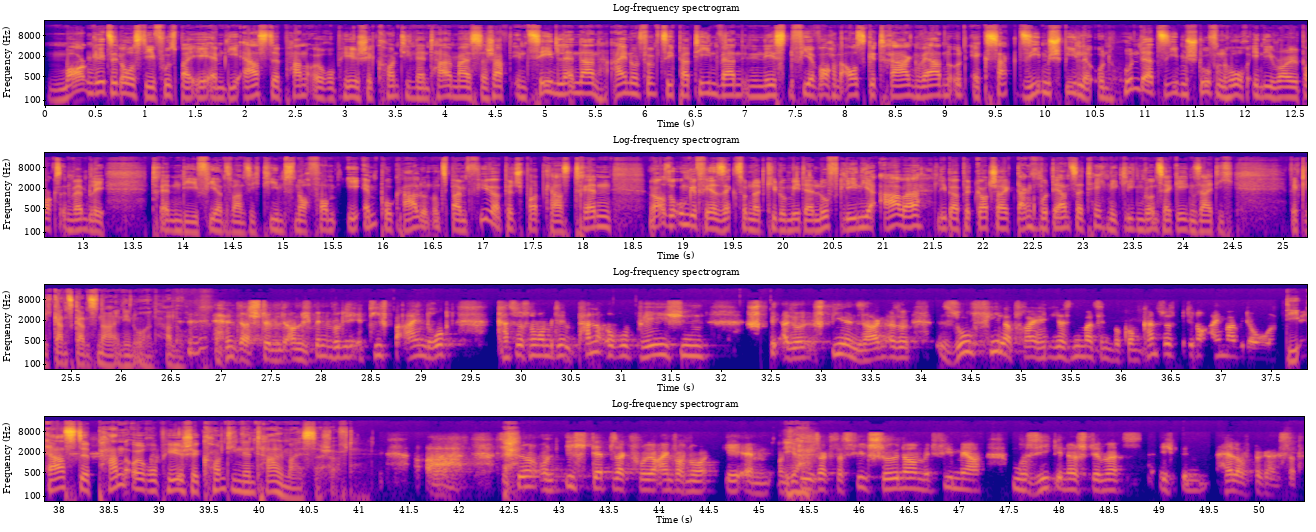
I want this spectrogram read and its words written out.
Morgen geht sie los, die Fußball-EM, die erste paneuropäische Kontinentalmeisterschaft in zehn Ländern. 51 Partien werden in den nächsten vier Wochen ausgetragen werden und exakt sieben Spiele und 107 Stufen hoch in die Royal Box in Wembley trennen die 24 Teams noch vom EM-Pokal und uns beim Fever Pitch Podcast trennen ja, so ungefähr 600 Kilometer Luftlinie. Aber, lieber Pit Gottschalk, dank modernster Technik liegen wir uns ja gegenseitig wirklich ganz, ganz nah in den Ohren. Hallo. Das stimmt. Und ich bin wirklich tief beeindruckt. Kannst du das nochmal mit den paneuropäischen Sp also Spielen sagen? Also so fehlerfrei hätte ich das niemals hinbekommen. Kannst du das bitte noch einmal wiederholen? Die erste paneuropäische Kontinentalmeisterschaft. Ah, und ich, Depp, sagt früher einfach nur EM. Und ja. du sagst das viel schöner, mit viel mehr Musik in der Stimme. Ich bin hellauf begeistert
